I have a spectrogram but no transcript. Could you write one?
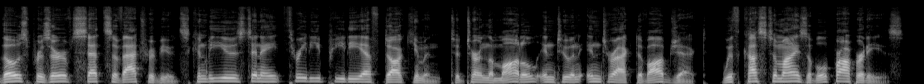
Those preserved sets of attributes can be used in a 3D PDF document to turn the model into an interactive object with customizable properties.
